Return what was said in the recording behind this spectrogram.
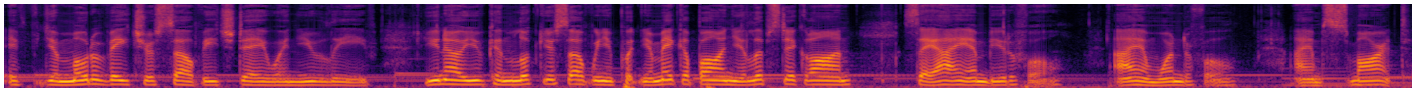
if you motivate yourself each day when you leave. You know, you can look yourself when you put your makeup on, your lipstick on, say, I am beautiful. I am wonderful. I am smart.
